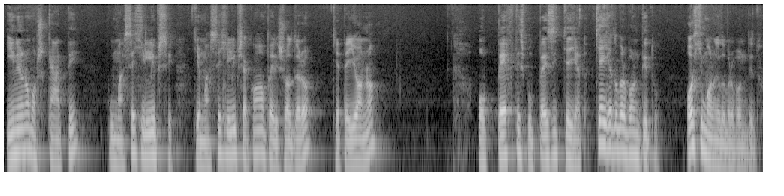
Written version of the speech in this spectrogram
Είναι όμως κάτι που μας έχει λείψει και μας έχει λείψει ακόμα περισσότερο. Και τελειώνω. Ο παίχτης που παίζει και για, το- και για τον προπονητή του. Όχι μόνο για τον προπονητή του.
